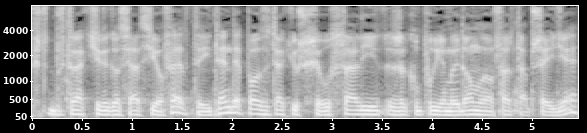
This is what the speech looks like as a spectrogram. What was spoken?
w, w trakcie negocjacji oferty i ten depozyt, jak już się ustali, że kupujemy dom, oferta przejdzie,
